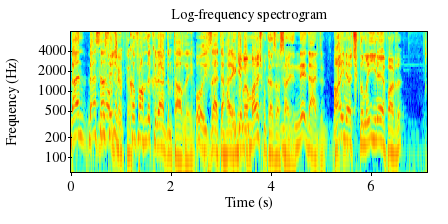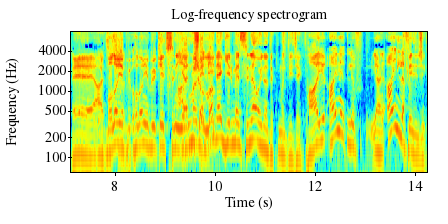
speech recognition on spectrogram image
ben ben sana söyleyeyim olacaktı? kafamda kırardım tavlayı. O zaten hareket. Egemen Maaş mı kazansaydı? ne derdin? Aynı açıklamayı yine yapardı. Eee artık. Polonya, Polonya Büyükelçisi'nin yenmiş olmam. Yine girmesine oynadık mı diyecektim. Hayır aynı laf yani aynı laf edilecek.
